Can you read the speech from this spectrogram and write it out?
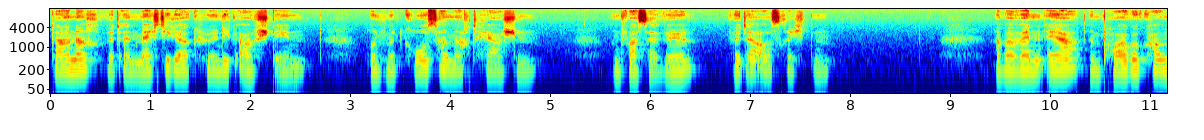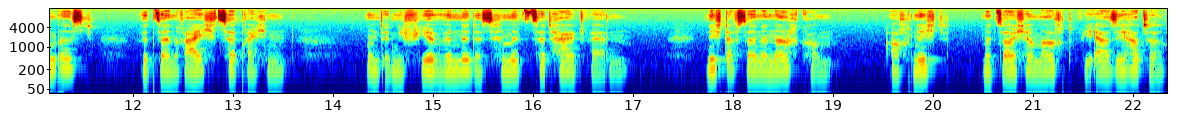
Danach wird ein mächtiger König aufstehen und mit großer Macht herrschen, und was er will, wird er ausrichten. Aber wenn er emporgekommen ist, wird sein Reich zerbrechen und in die vier Winde des Himmels zerteilt werden, nicht auf seine Nachkommen, auch nicht mit solcher Macht, wie er sie hatte,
